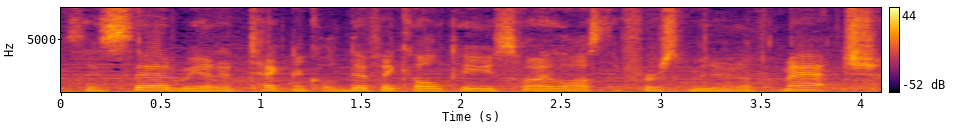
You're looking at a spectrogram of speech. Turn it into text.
As I said, we had a technical difficulty, so I lost the first minute of the match.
